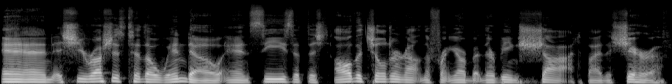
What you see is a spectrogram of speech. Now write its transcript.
And she rushes to the window and sees that the, all the children are out in the front yard, but they're being shot by the sheriff.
